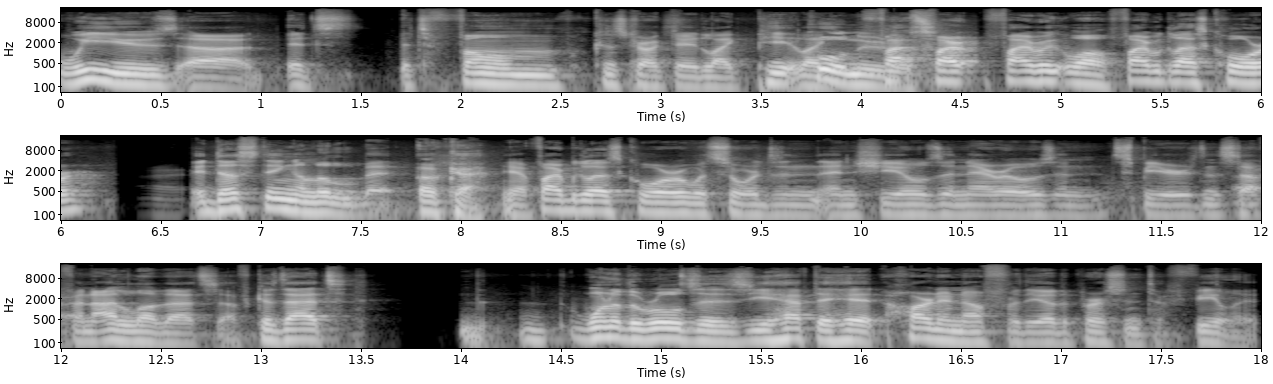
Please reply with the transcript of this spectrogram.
we use uh, it's it's foam constructed like pe- like Pool fi- noodles. fi- fiber well fiberglass core. It does sting a little bit. Okay. Yeah, fiberglass core with swords and, and shields and arrows and spears and stuff. And I love that stuff because that's one of the rules is you have to hit hard enough for the other person to feel it,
